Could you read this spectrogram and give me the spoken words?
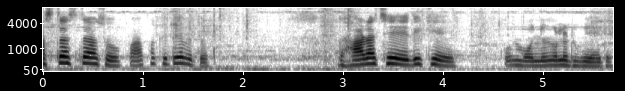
আস্তে আস্তে আসো পা পা কেটে যাবে তো? ধার আছে এদিকে। কোন বন জঙ্গলে ঢুকে যায় রে।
